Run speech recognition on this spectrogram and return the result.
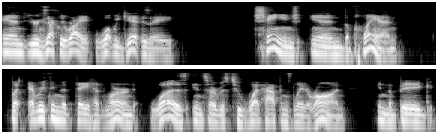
And you're exactly right. What we get is a change in the plan, but everything that they had learned was in service to what happens later on in the big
